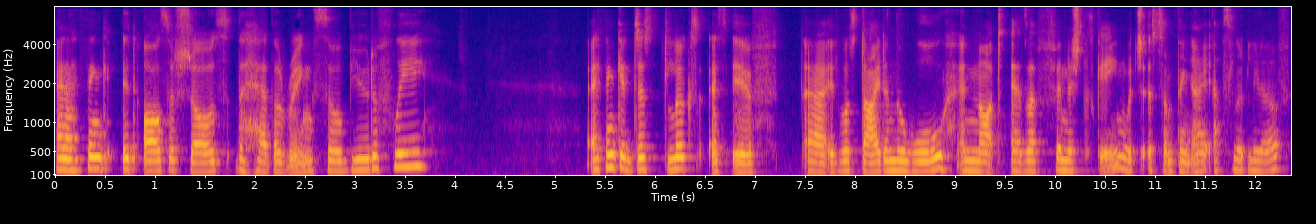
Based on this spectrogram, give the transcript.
And I think it also shows the heathering so beautifully. I think it just looks as if uh, it was dyed in the wool and not as a finished skein, which is something I absolutely love.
